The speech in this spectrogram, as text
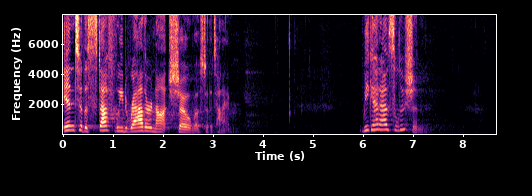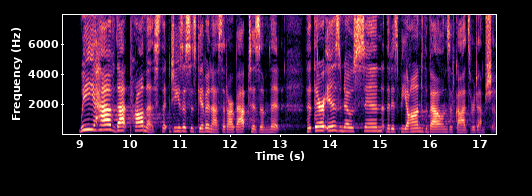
into the stuff we'd rather not show most of the time. We get absolution. We have that promise that Jesus has given us at our baptism that, that there is no sin that is beyond the bounds of God's redemption,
